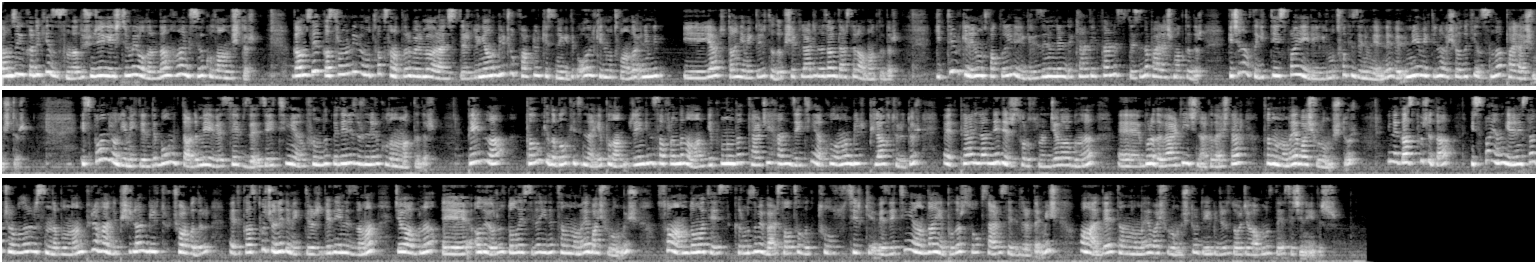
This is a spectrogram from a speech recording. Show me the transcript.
Gamze yukarıdaki yazısında düşünceyi geliştirme yollarından hangisini kullanmıştır? Gamze gastronomi ve mutfak sanatları bölümü öğrencisidir. Dünyanın birçok farklı ülkesine gidip o ülkenin mutfağında önemli e, yer tutan yemekleri tadıp şeflerden özel dersler almaktadır. Gittiği ülkelerin mutfakları ile ilgili izlenimlerini de kendi internet sitesinde paylaşmaktadır. Geçen hafta gittiği İspanya ile ilgili mutfak izlenimlerini ve ünlü yemeklerini aşağıdaki yazısında paylaşmıştır. İspanyol yemeklerinde bol miktarda meyve, sebze, zeytinyağı, fındık ve deniz ürünleri kullanılmaktadır. Paella, tavuk ya da balık etinden yapılan, rengini safrandan alan, yapımında tercihen zeytinyağı kullanılan bir pilav türüdür. Evet, paella nedir sorusunun cevabını e, burada verdiği için arkadaşlar tanımlamaya başvurulmuştur. Yine gazpacho da İspanya'nın geleneksel çorbaları arasında bulunan püre halinde pişirilen bir tür çorbadır. Evet gazpacho ne demektir dediğimiz zaman cevabını e, alıyoruz. Dolayısıyla yine tanımlamaya başvurulmuş. Soğan, domates, kırmızı biber, salatalık, tuz, sirke ve zeytinyağından yapılır, soğuk servis edilir demiş. O halde tanımlamaya başvurulmuştur diyebiliriz. Doğru cevabımız D seçeneğidir.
